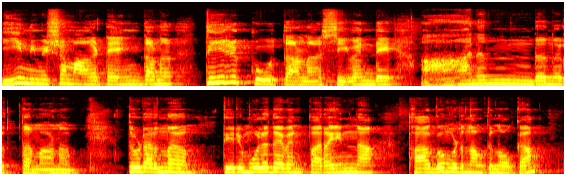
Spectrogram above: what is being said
ഈ നിമിഷമാകട്ടെ എന്താണ്? തിരുക്കൂത്താണ്. ശിവന്റെ ആനന്ദ നൃത്തമാണ് തുടർന്ന് തിരുമൂലദേവൻ പറയുന്ന ഭാഗവും കൂടെ നമുക്ക് നോക്കാം.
